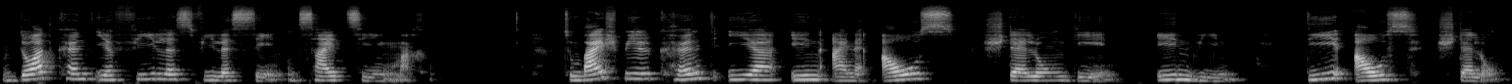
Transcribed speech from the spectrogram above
Und dort könnt ihr vieles, vieles sehen und Sightseeing machen. Zum Beispiel könnt ihr in eine Ausstellung gehen in Wien. Die Ausstellung.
